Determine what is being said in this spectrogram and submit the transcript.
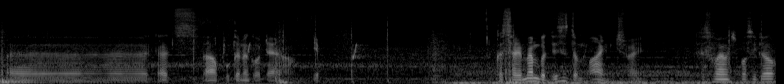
Uh, that's uh, we're gonna go down. Yep. Because I remember this is the mines, right? This is where I'm supposed to go.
